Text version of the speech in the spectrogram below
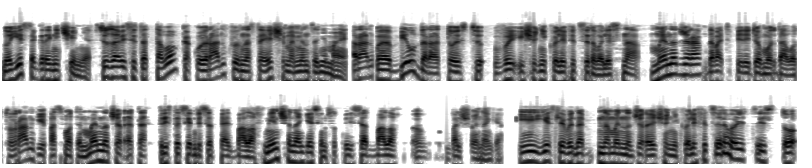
Но есть ограничения. Все зависит от того, какой ранг вы в настоящий момент занимаете. Ранг э, builder а, то есть вы еще не квалифицировались на менеджера, давайте перейдем вот сюда вот в ранги и посмотрим. Менеджер это 375 баллов в меньшей ноге, 750 баллов в большой ноге. И если вы на, на менеджера еще не квалифицируетесь, то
